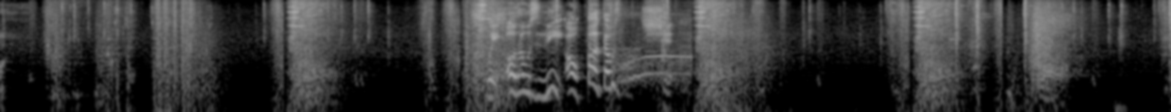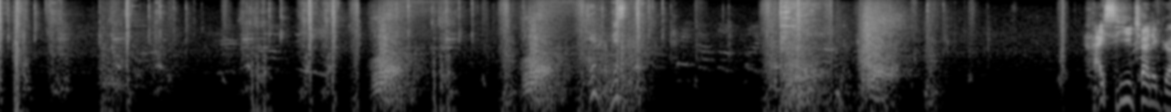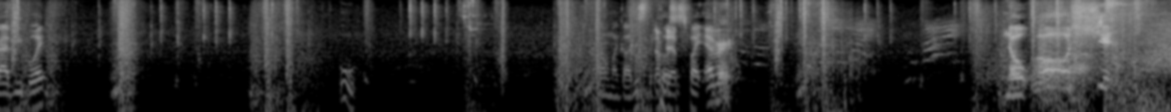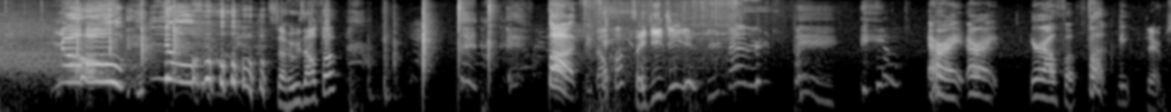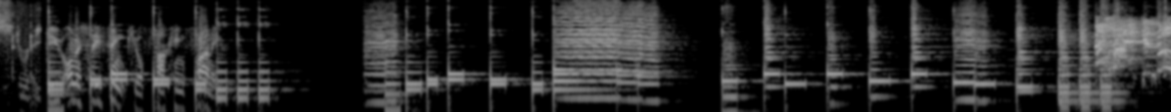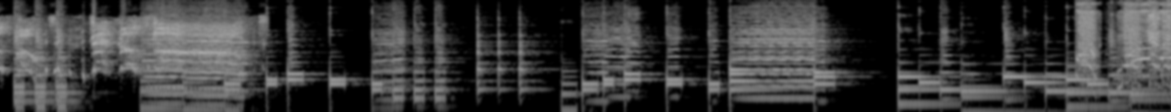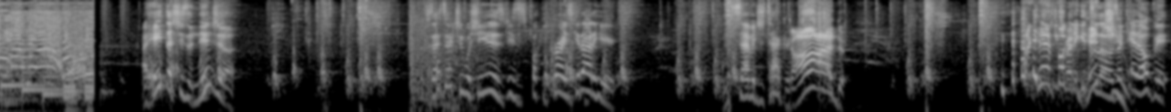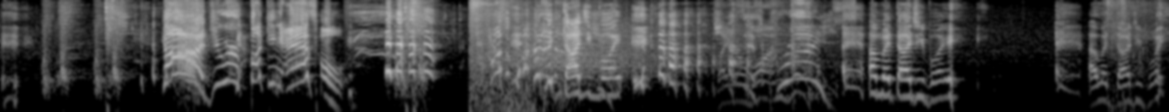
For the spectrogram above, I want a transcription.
Wait, oh, that wasn't me. Oh, fuck, that was... Shit. Damn it, I missed it. I see you trying to grab me, boy. Ooh. Oh my god, this is the I'm dead. closest fight ever. No! Oh shit! No! No! So who's alpha? Fuck! Alpha? Say GG. You better. Alright, alright. You're alpha. Fuck me. Damn straight. Do you honestly think you're fucking funny? I hate that she's a ninja. Because that's actually what she is. Jesus fucking Christ, get out of here. I'm a savage attacker. God! I can't Keep trying to fucking get hit to those. you. I can't help it. God, you are a fucking asshole. I'm a dodgy boy. Jesus. Christ. I'm a dodgy boy. I'm a dodgy boy.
